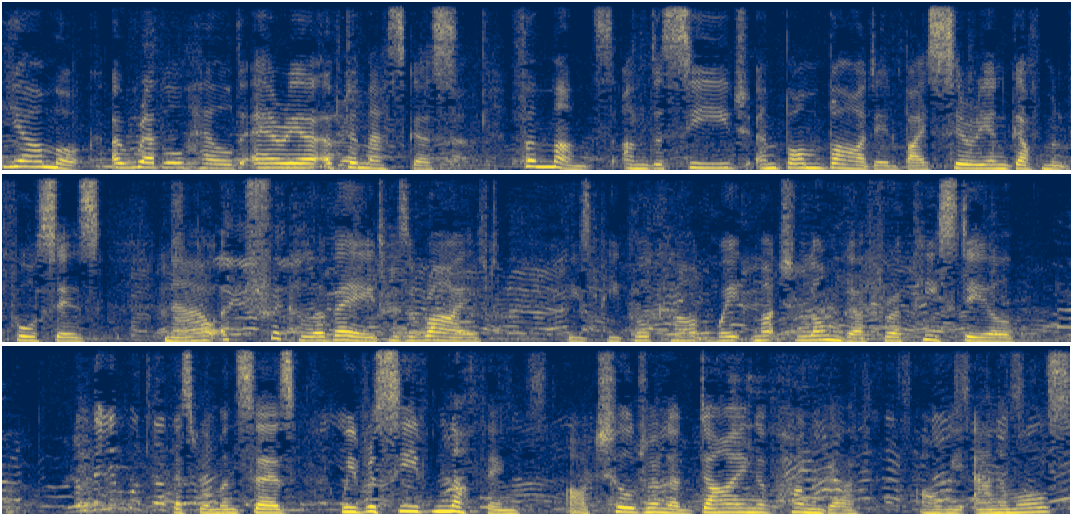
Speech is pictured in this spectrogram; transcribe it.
Yarmouk, a rebel-held area of Damascus, for months under siege and bombarded by Syrian government forces. Now a trickle of aid has arrived. These people can't wait much longer for a peace deal. This woman says, We've received nothing. Our children are dying of hunger. Are we animals?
